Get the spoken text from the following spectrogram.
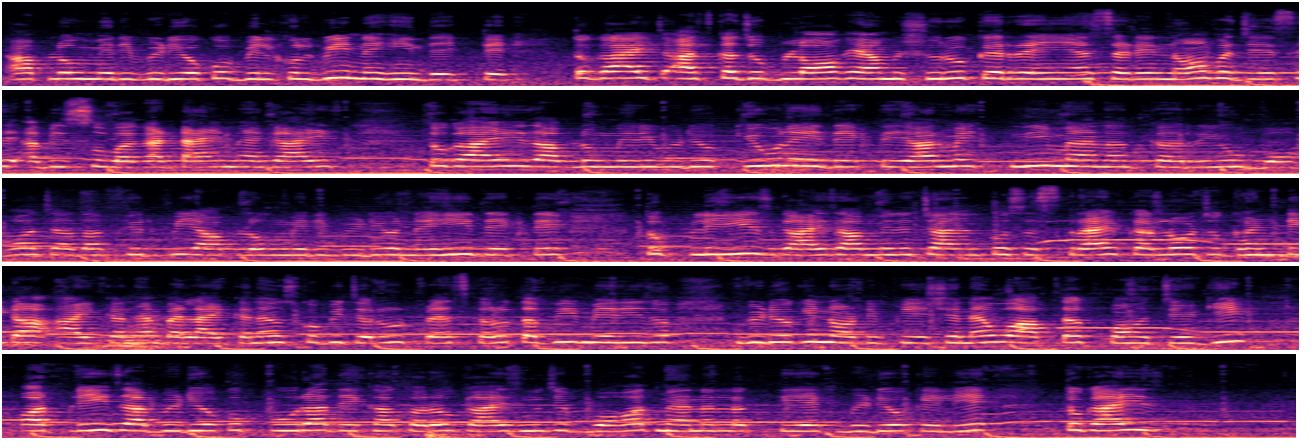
आप लोग मेरी वीडियो को बिल्कुल भी नहीं देखते। तो गाइज़ आज का जो ब्लॉग है, हम शुरू कर रहे हैं साढ़े नौ बजे से। अभी सुबह का टाइम है गाइज़ तो गाइज़ आप लोग मेरी वीडियो क्यों नहीं देखते? यार, मैं इतनी मेहनत कर रही हूँ, बहुत ज़्यादा। फिर भी आप लोग मेरी वीडियो नहीं देखते तो प्लीज़ गाइज़ आप मेरे चैनल को सब्सक्राइब कर लो और जो घंटी का आइकन है बेल आइकन है, उसको भी ज़रूर प्रेस करो, तभी मेरी जो वीडियो की नोटिफिकेशन है, वो आप तक पहुँचेगी। और प्लीज़ आप वीडियो को पूरा देखा करो। गाइज़ मुझे बहुत मेहनत लगती है एक वीडियो के लिए। तो गाइज़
